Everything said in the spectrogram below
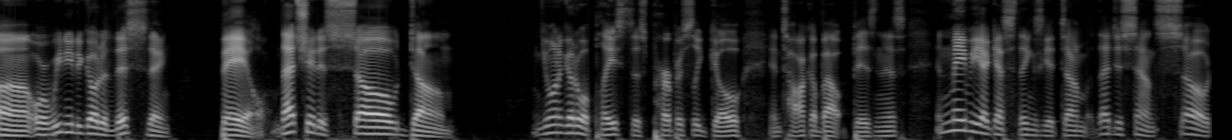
uh, or we need to go to this thing, bail. That shit is so dumb you want to go to a place to purposely go and talk about business and maybe i guess things get done but that just sounds so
